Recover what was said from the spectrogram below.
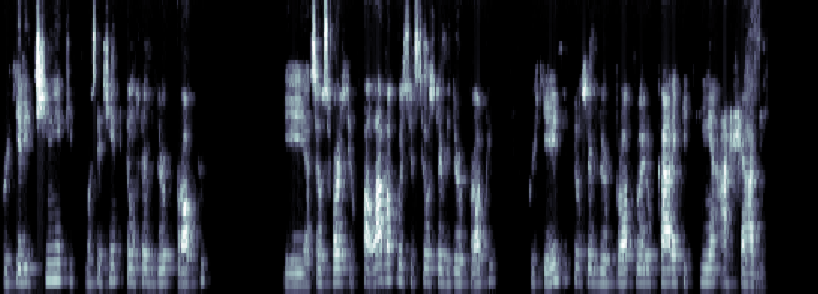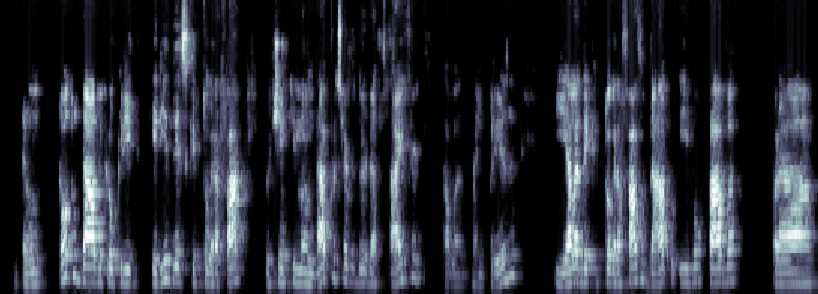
porque ele tinha que você tinha que ter um servidor próprio e a Salesforce falava com esse seu servidor próprio, porque esse seu servidor próprio era o cara que tinha a chave. Então, todo dado que eu queria, queria descriptografar, eu tinha que mandar para o servidor da Cypher, que estava na empresa, e ela decriptografava o dado e voltava para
